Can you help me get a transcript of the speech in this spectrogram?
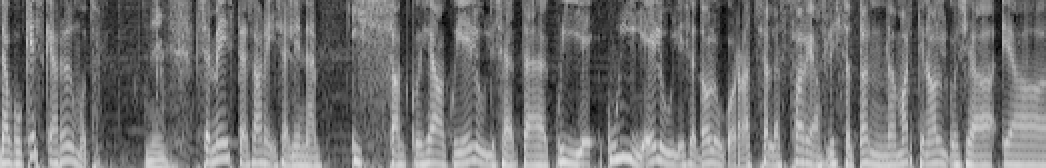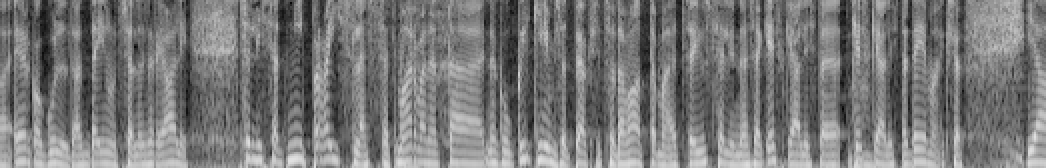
nagu Kesk- ja Rõõmud. See meestesari selline issand, kui hea, kui elulised, äh, kui, kui elulised olukorrad selles sarjas lihtsalt on. Martin Algus ja, ja Ergo Kuld on teinud selle seriaali. see on lihtsalt nii priceless, et ma arvan, et äh, nagu kõik inimesed peaksid seda vaatama, et see just selline see keskealiste, keskealiste teema, eks ju. ja,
